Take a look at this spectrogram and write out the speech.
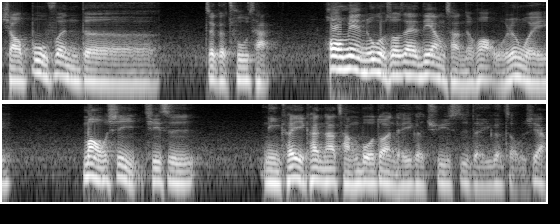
小部分的这个出产，后面如果说在量产的话，我认为茂系其实你可以看它长波段的一个趋势的一个走向。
